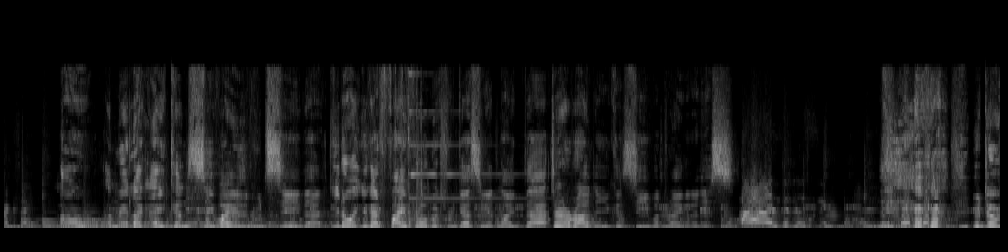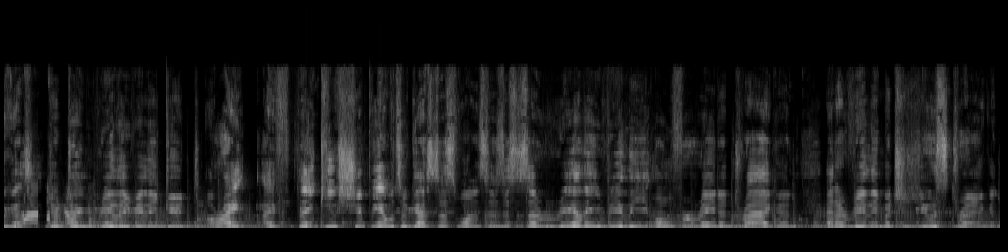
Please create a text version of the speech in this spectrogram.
Neuroxide? No, I mean like I can see why you would say that. You know what? You got five Robux for guessing it like that. Turn around and you can see what dragon it is. Ah, this is you're doing you're doing really really good. All right, I think you should be able to guess this one since this is a really really overrated dragon and a really much used dragon.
